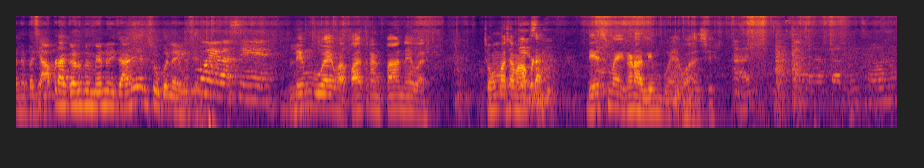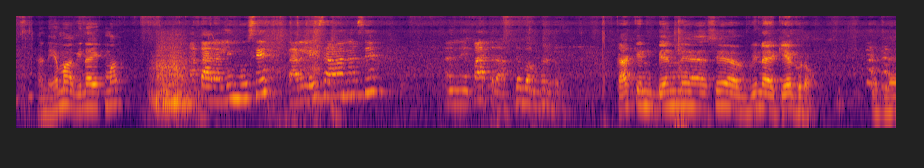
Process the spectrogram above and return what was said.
અને પછી આપણા ઘરનું મેનુ જાણીએ ને શું બનાવ્યું છે. લીંબુ આવ્યા પાત્રા ને પાન આવ્યા. ચોમાસામાં આપણા દેશમાં ઘણા લીંબુ આવ્યા છે. અને એમાં વિનાયકમાં? તારા લીંબુ છે તારે લઈ જવાના છે અને પાત્રા ડબ્બા ભર દો. કાકીન બેનને છે વિનાયક એગ્રો. એટલે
